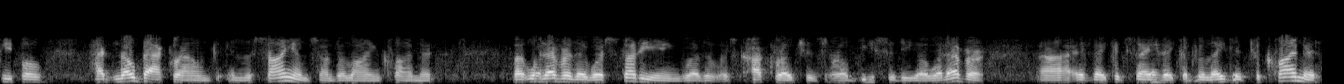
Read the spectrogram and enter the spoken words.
people had no background in the science underlying climate, but whatever they were studying, whether it was cockroaches or obesity or whatever, uh, if they could say they could relate it to climate,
